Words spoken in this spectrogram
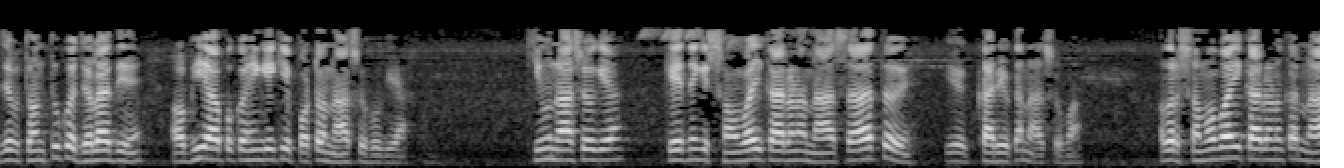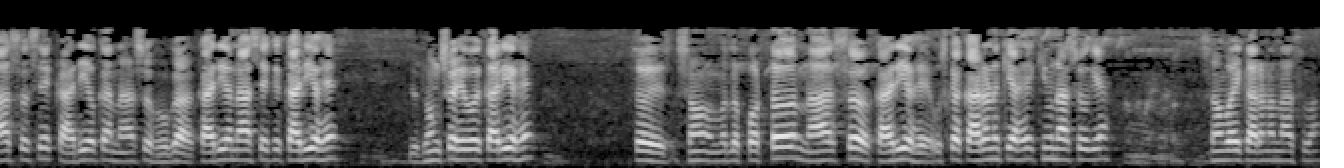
जब तंतु को जला दिए, अभी आप कहेंगे कि पट नाश हो गया। क्यों नाश हो गया? कहते हैं कि समवाय कारण नाशात, ये कार्य का नाश हुआ। अगर समवाय कारण का नाश से कार्य का नाश होगा, कार्य नाश एक कार्य है? जो ध्वंस है, वो कार्य है? तो मतलब पट नाश कार्य है, उसका कारण क्या है? क्यों नाश हो गया? समवाय कारण नाश हुआ।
